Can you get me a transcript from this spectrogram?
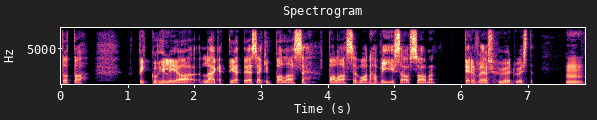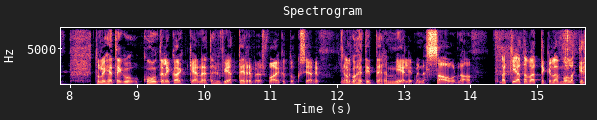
tota, pikkuhiljaa lääketieteeseenkin palaa se, palaa se vanha viisaus saunan terveyshyödyistä. Hmm. Tuli heti, kun kuunteli kaikkia näitä hyviä terveysvaikutuksia, niin alkoi heti tehdä mieli mennä saunaan. No kieltämättä kyllä mullakin.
